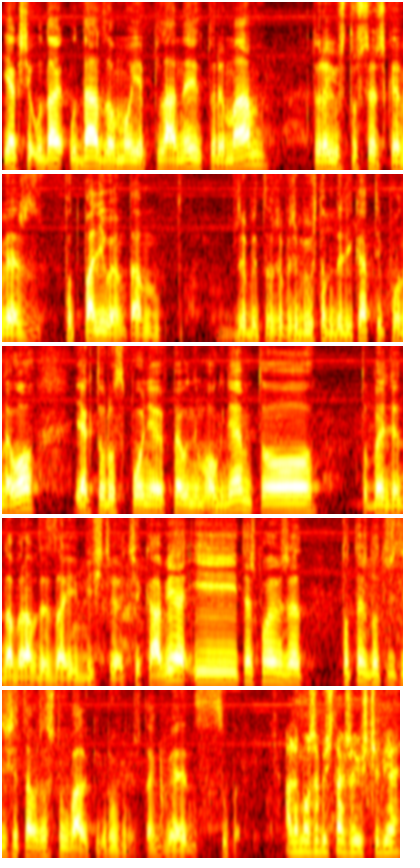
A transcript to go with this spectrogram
jak się uda, udadzą moje plany, które mam, które już troszeczkę, wiesz, podpaliłem tam, żeby, to, żeby, żeby już tam delikatnie płonęło. Jak to rozpłonie w pełnym ogniem, to, to będzie naprawdę zajebiście ciekawie i też powiem, że to też dotyczy się cały czas sztuk walki również, tak więc super. Ale może być tak, że już Ciebie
